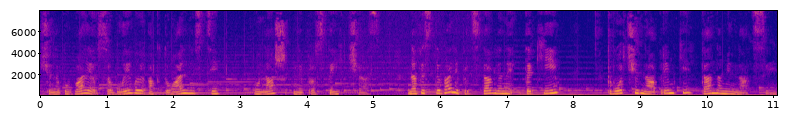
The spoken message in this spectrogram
що набуває особливої актуальності у наш непростий час. На фестивалі представлені такі творчі напрямки та номінації.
